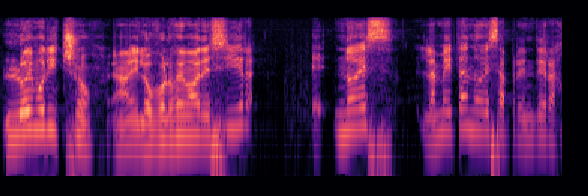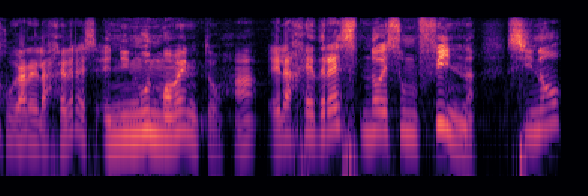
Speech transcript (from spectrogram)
lo hemos dicho y lo volvemos a decir, eh, no es la meta no es aprender a jugar el ajedrez en ningún momento. El ajedrez no es un fin, sino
